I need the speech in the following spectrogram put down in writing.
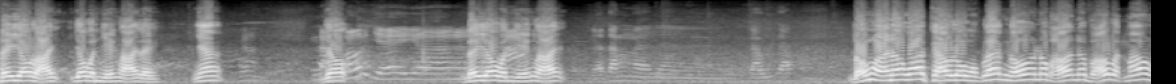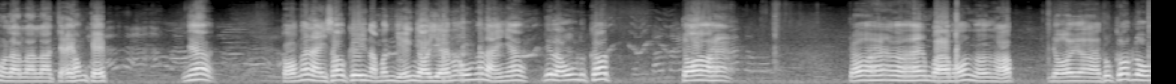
Đi vô lại vô bệnh viện lại liền nha. Năm Vô. mới về ờ, đi vô bệnh viện lại. Dạ tăng ờ, cao huyết áp đúng rồi nó quá cao luôn một lát nữa nó vỡ nó vỡ mạch máu là là là chạy không kịp nha còn cái này sau khi nằm bệnh viện rồi về mới uống cái này nha. Với là uống nước cốt cho cho hai, hai ông bà mỗi người một hộp. Rồi à, thuốc cốp luôn.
